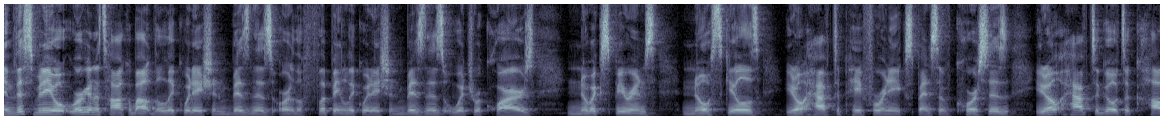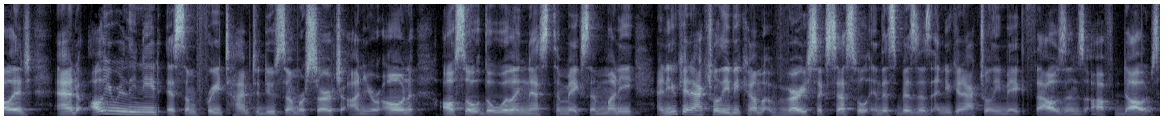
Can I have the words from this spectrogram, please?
In this video, we're gonna talk about the liquidation business or the flipping liquidation business, which requires no experience, no skills, you don't have to pay for any expensive courses. You don't have to go to college. And all you really need is some free time to do some research on your own. Also, the willingness to make some money. And you can actually become very successful in this business and you can actually make thousands of dollars.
